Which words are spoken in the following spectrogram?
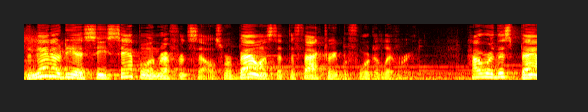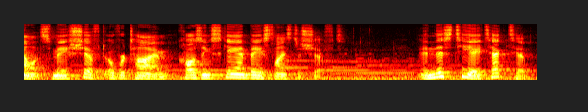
Nano DSC sample and reference cells were balanced at the factory before delivery. However, this balance may shift over time, causing scan baselines to shift. In this TA Tech tip,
